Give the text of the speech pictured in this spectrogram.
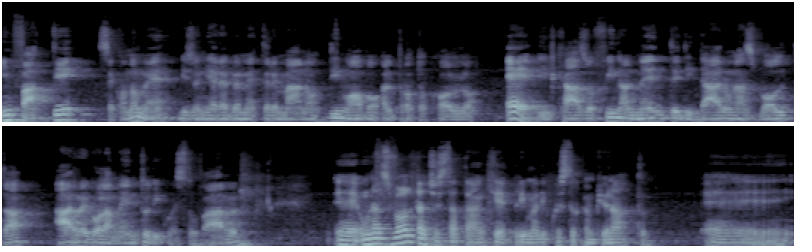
Infatti, secondo me, bisognerebbe mettere mano di nuovo al protocollo. È il caso finalmente di dare una svolta al regolamento di questo VAR? Eh, una svolta c'è stata anche prima di questo campionato, eh,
